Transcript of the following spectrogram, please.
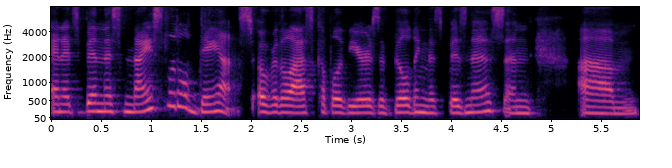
And it's been this nice little dance over the last couple of years of building this business and um,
